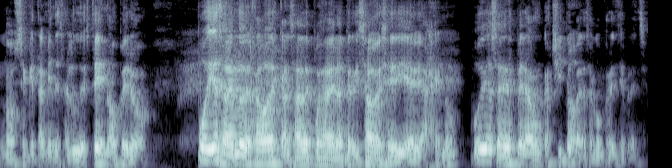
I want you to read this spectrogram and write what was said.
no sé qué también de salud esté, ¿no? Pero podías haberlo dejado descansar después de haber aterrizado ese día de viaje, ¿no? Podías haber esperado un cachito No. para esa conferencia de prensa.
